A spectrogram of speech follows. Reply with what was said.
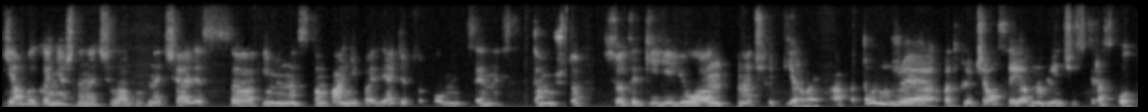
Я бы, конечно, начала бы вначале с, именно с кампании по изъятию церковной ценности, потому что все-таки ее начали первой, а потом уже подключался и обновленческий раскол.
